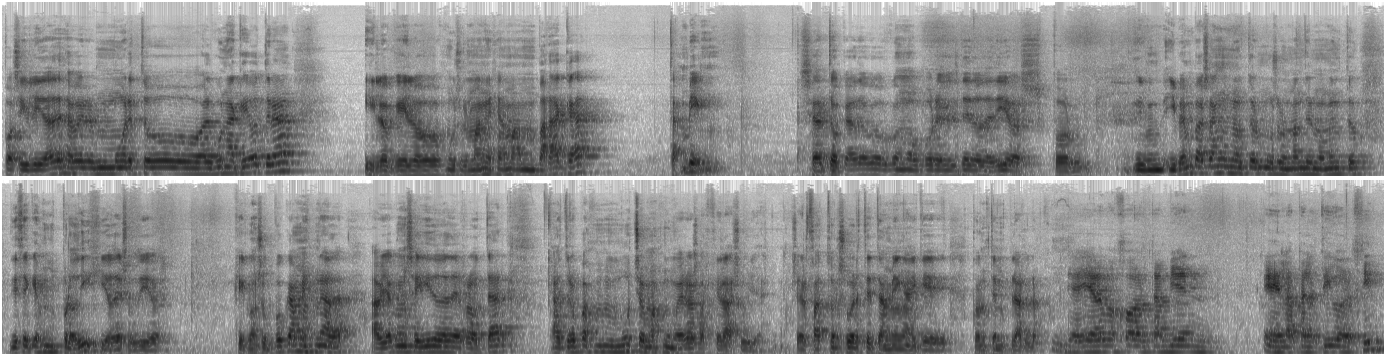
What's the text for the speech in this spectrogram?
posibilidades de haber muerto alguna que otra y lo que los musulmanes llaman baraka también. Se ha tocado como por el dedo de Dios. Por... Ibn Basan, un autor musulmán del momento, dice que es un prodigio de su Dios, que con su poca mesnada había conseguido derrotar a tropas mucho más numerosas que las suyas. O sea, el factor suerte también hay que contemplarlo. De ahí a lo mejor también el apelativo del Cid.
